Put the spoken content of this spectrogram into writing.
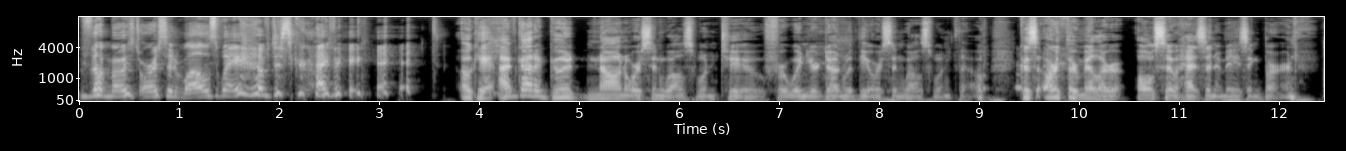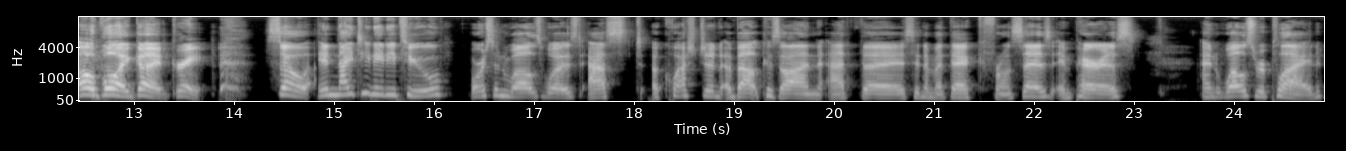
the most orson welles way of describing it Okay, I've got a good non Orson Welles one too for when you're done with the Orson Welles one though, because Arthur Miller also has an amazing burn. Oh boy, good, great. So in 1982, Orson Welles was asked a question about Kazan at the Cinémathèque Française in Paris, and Welles replied,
